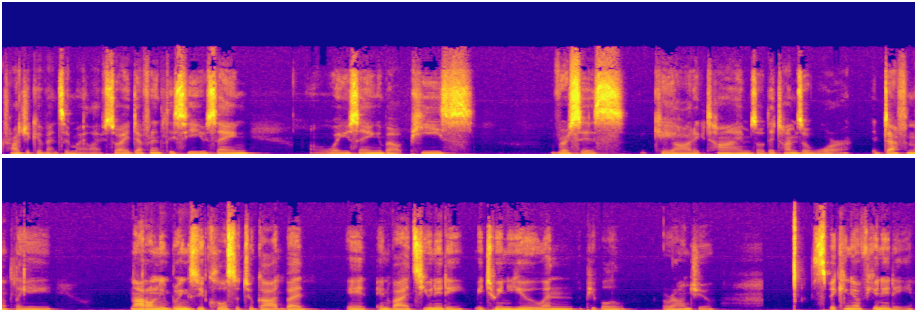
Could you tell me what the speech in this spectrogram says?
tragic events in my life. So I definitely see you saying what you're saying about peace versus chaotic times or the times of war. It definitely not only brings you closer to God, but it invites unity between you and the people around you. Speaking of unity,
